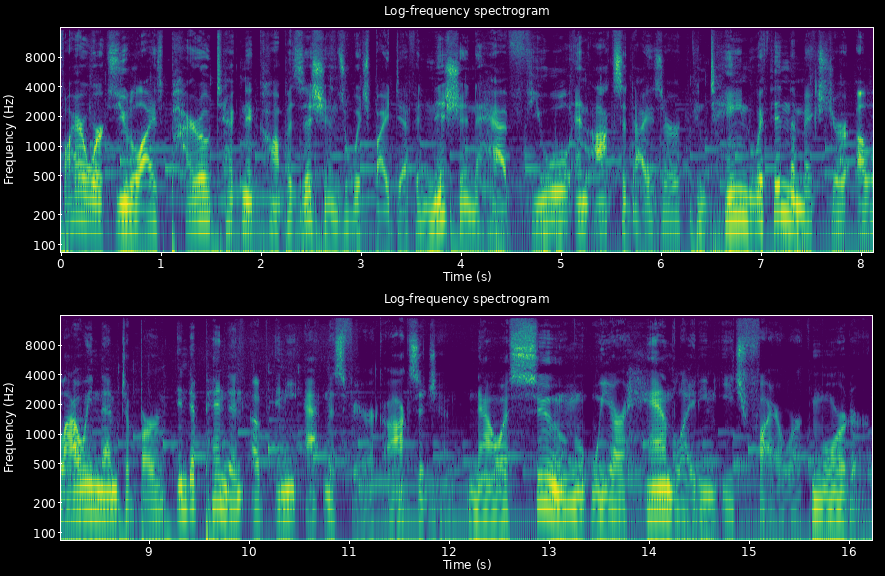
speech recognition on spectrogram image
Fireworks utilize pyrotechnic compositions, which by definition have fuel and oxidizer contained within the mixture, allowing them to burn independent of any atmospheric oxygen. Now assume we are hand lighting each firework mortar.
